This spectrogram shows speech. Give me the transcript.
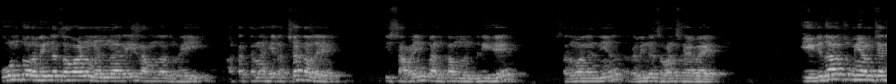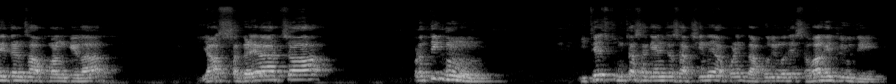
कोण तो रवींद्र चव्हाण म्हणणारे रामदासभाई आता त्यांना हे लक्षात आलंय की सार्वजनिक बांधकाम मंत्री हे सन्माननीय रवींद्र चव्हाण साहेब आहेत. एकदा तुम्ही आमच्या नेत्यांचा अपमान केला या सगळ्याचा प्रतीक म्हणून इथेच तुमच्या सगळ्यांच्या साक्षीने आपण दापोलीमध्ये सभा घेतली होती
